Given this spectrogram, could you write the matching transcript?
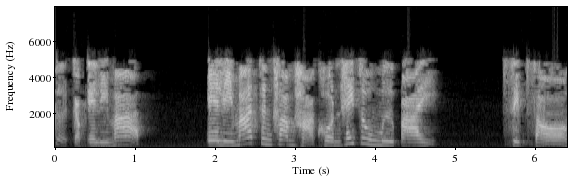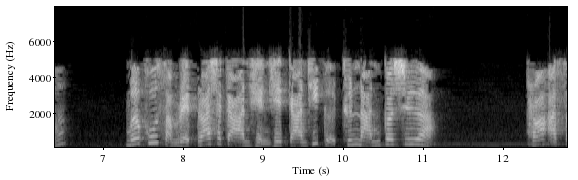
เกิดกับเอลิมาสเอลิมาสจึงคลำหาคนให้จูงมือไป 12. เมื่อผู้สำเร็จราชการเห็นเหตุการณ์ที่เกิดขึ้นนั้นก็เชื่อ เพราะอัศ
